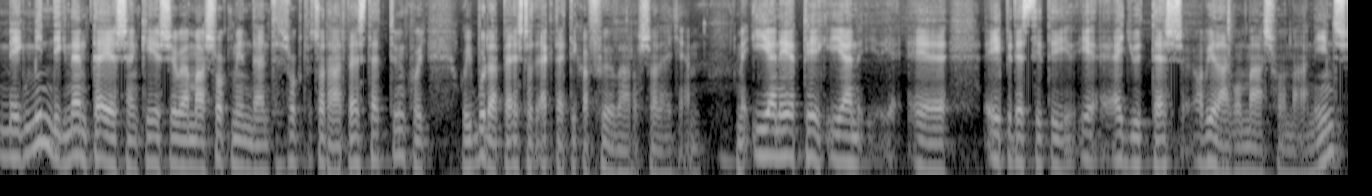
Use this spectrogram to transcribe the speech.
még mindig nem teljesen későben már sok mindent, sok csatát vesztettünk, hogy, hogy Budapest az eklektika fővárosa legyen. Mert ilyen érték, ilyen e, építészeti együttes a világon máshol már nincs,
